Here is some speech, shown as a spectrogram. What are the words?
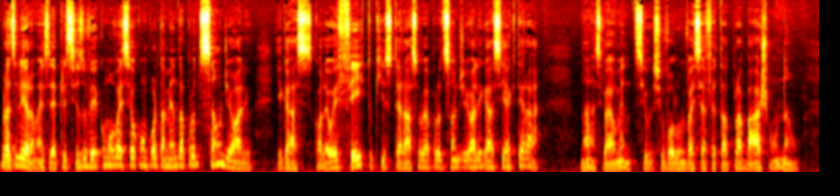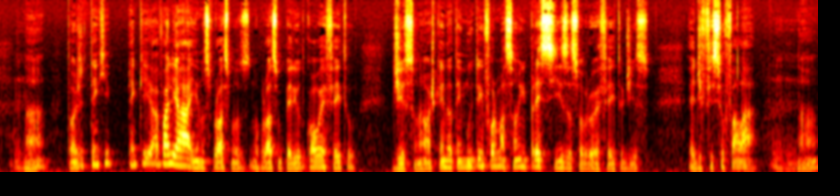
brasileira, mas é preciso ver como vai ser o comportamento da produção de óleo e gás, qual é o efeito que isso terá sobre a produção de óleo e gás, se é que terá, né? se, vai aumentar, se, se, o volume vai ser afetado para baixo ou não. Uhum. Né? Então a gente tem que, tem que avaliar aí nos próximos, no próximo período qual é o efeito disso. Né? Eu acho que ainda tem muita informação imprecisa sobre o efeito disso. É difícil falar. Uhum. Né?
